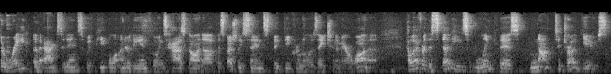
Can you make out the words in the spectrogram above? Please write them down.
the rate of accidents with people under the influence has gone up, especially since the decriminalization of marijuana. However, the studies link this not to drug use,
